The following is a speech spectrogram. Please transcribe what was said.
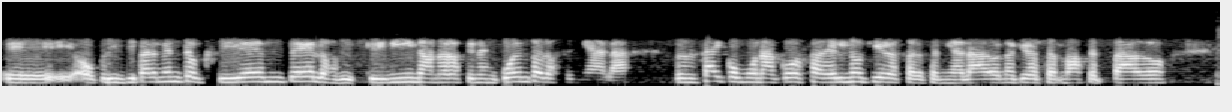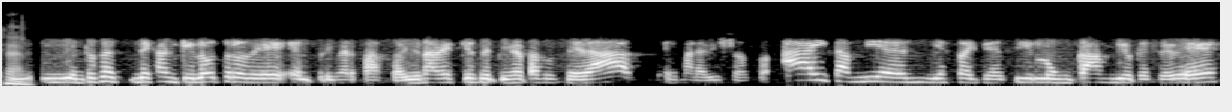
eh, o principalmente Occidente los discrimina o no los tiene en cuenta o los señala. Entonces hay como una cosa de él no quiero ser señalado, no quiero ser no aceptado, y, entonces dejan que el otro dé el primer paso. Y una vez que ese primer paso se da, es maravilloso. Hay también, y esto hay que decirlo, un cambio que se ve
